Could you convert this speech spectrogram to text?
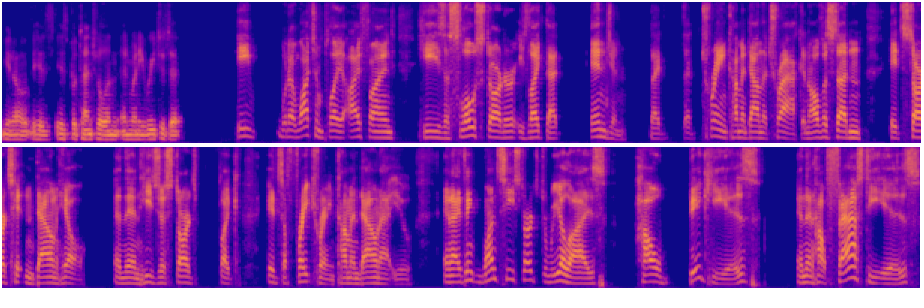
you know, his his potential and, and when he reaches it. He when I watch him play, I find he's a slow starter. He's like that engine, that that train coming down the track, and all of a sudden it starts hitting downhill, and then he just starts like it's a freight train coming down at you and I think once he starts to realize how big he is and then how fast he is,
